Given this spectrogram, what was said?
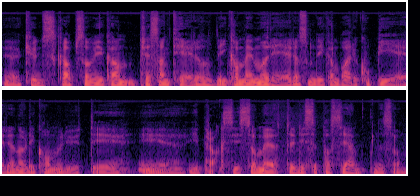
eh, kunnskap som vi kan presentere, som de kan memorere, som de kan bare kopiere når de kommer ut i, i, i praksis og møter disse pasientene som,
